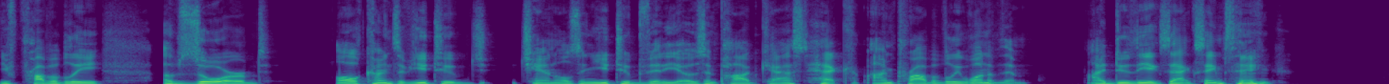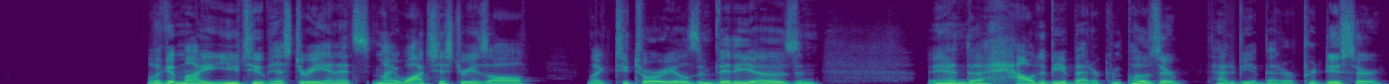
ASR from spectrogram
You've probably absorbed all kinds of YouTube channels and YouTube videos and podcasts. Heck, I'm probably one of them. I do the exact same thing. Look at my YouTube history, and it's my watch history is all like tutorials and videos and and uh, how to be a better composer, how to be a better producer,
